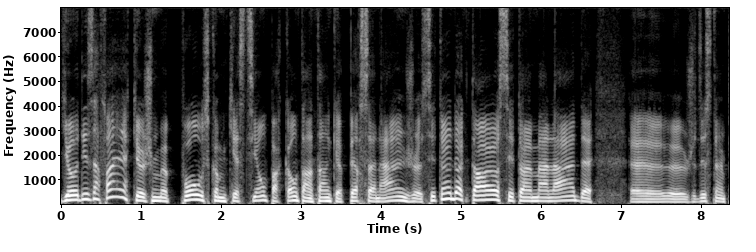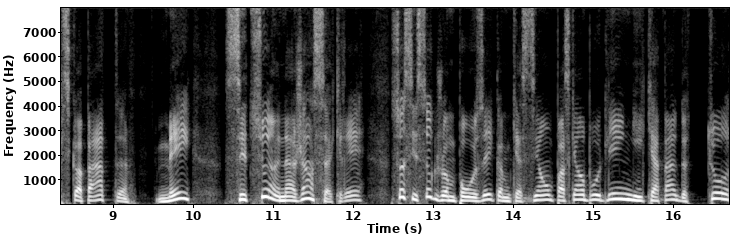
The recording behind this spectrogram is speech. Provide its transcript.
Il y a des affaires que je me pose comme question, par contre, en tant que personnage. C'est un docteur, c'est un malade, je veux dire, c'est un psychopathe, mais c'est-tu un agent secret? Ça, c'est ça que je vais me poser comme question, parce qu'en bout de ligne, il est capable de tout.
